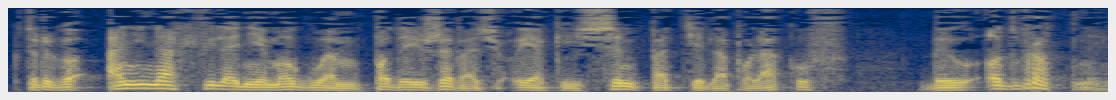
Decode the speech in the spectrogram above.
którego ani na chwilę nie mogłem podejrzewać o jakieś sympatie dla Polaków, był odwrotny.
